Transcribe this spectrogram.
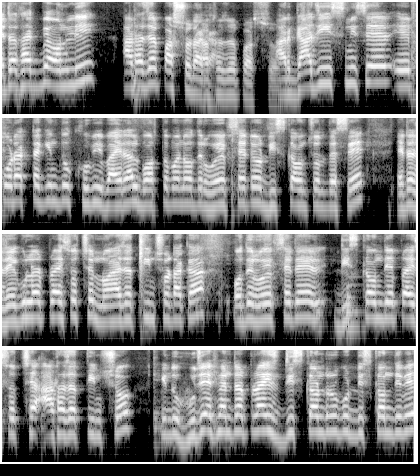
এটা থাকবে অনলি টাকা। আর গাজী স্মিসের এই প্রোডাক্টটা কিন্তু খুবই ভাইরাল বর্তমানে ওদের ওয়েবসাইটেও ডিসকাউন্ট চলতেছে। এটা রেগুলার প্রাইস হচ্ছে নয় হাজার তিনশো টাকা। ওদের ওয়েবসাইটে ডিসকাউন্ট দিয়ে প্রাইস হচ্ছে আট হাজার তিনশো। কিন্তু হুজে ফ্যান্টার প্রাইস ডিসকাউন্টের উপর ডিসকাউন্ট দিবে।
